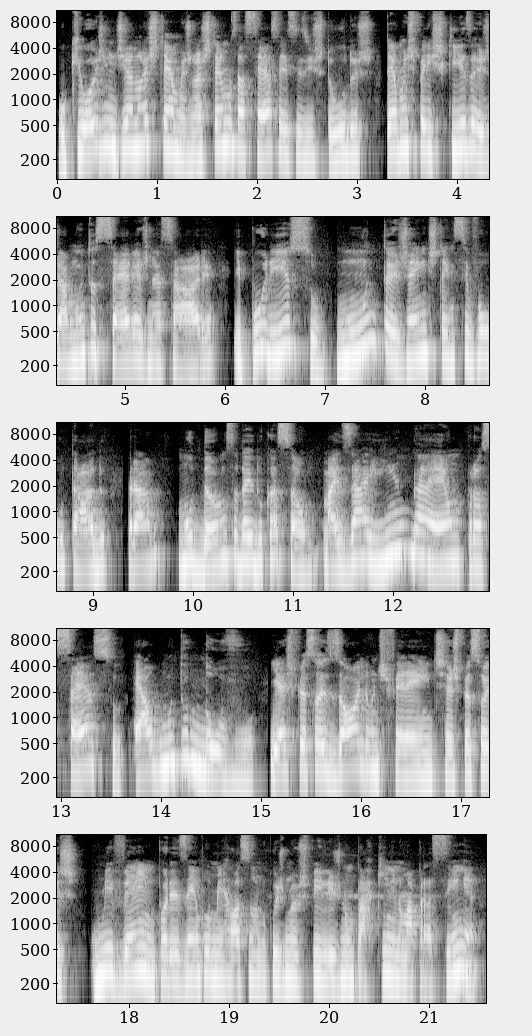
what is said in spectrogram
O que hoje em dia nós temos, nós temos acesso a esses estudos, temos pesquisas já muito sérias nessa área e por isso muita gente tem se voltado para mudança da educação, mas ainda é um processo, é algo muito novo e as pessoas olham diferente, as pessoas me veem, por exemplo, me relacionando com os meus filhos num parquinho, numa pracinha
